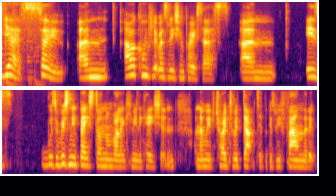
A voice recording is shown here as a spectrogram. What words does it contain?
Yes. So um, our conflict resolution process um, is was originally based on nonviolent communication, and then we've tried to adapt it because we found that it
